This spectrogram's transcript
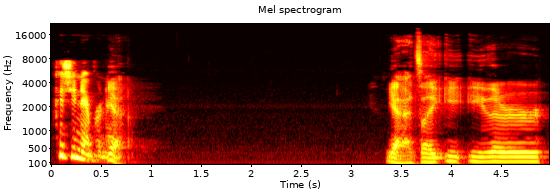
because you never know. Yeah. Yeah, it's like e- either,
